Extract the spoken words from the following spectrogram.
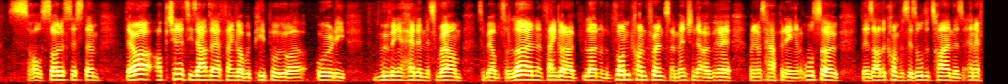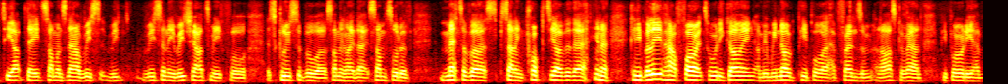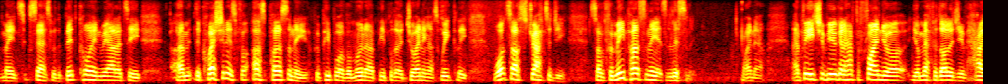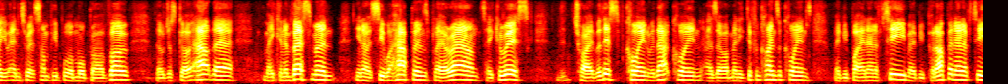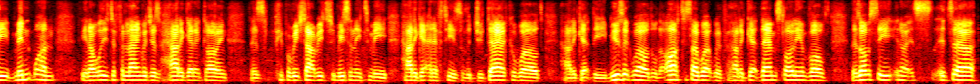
whole solar system. There are opportunities out there, thank God, with people who are already moving ahead in this realm to be able to learn. And thank God I've learned on the VON conference. I mentioned it over here when it was happening. And also, there's other conferences all the time. There's NFT updates. Someone's now re- re- recently reached out to me for exclusible or something like that. Some sort of metaverse selling property over there. You know can you believe how far it's already going? I mean we know people have friends and, ask around. People already have made success with the bitcoin reality. Um, the question is for us personally for people of amuna people that are joining us weekly what's our strategy? So for me personally it's listening right now. And for each of you, you're going to have to find your, your methodology of how you enter it. Some people are more bravo. They'll just go out there make an investment, you know, see what happens, play around, take a risk, try it with this coin, with that coin, as there are many different kinds of coins. Maybe buy an NFT, maybe put up an NFT, mint one, you know, all these different languages, how to get it going. There's people reached out recently to me how to get NFTs for the Judaica world, how to get the music world, all the artists I work with, how to get them slowly involved. There's obviously, you know, it's it's a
